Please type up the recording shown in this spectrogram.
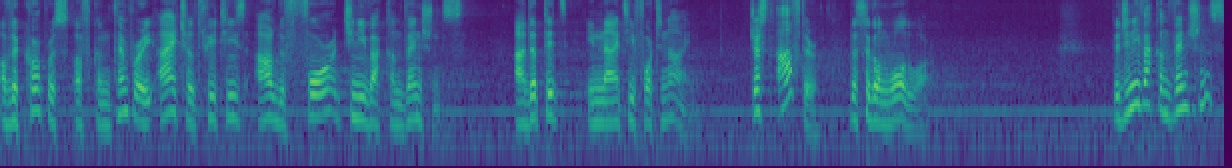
of the corpus of contemporary IHL treaties are the four Geneva Conventions, adopted in 1949, just after the Second World War. The Geneva Conventions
